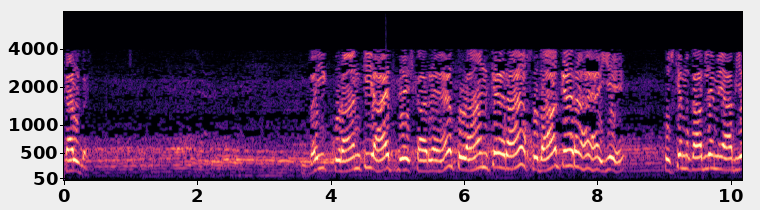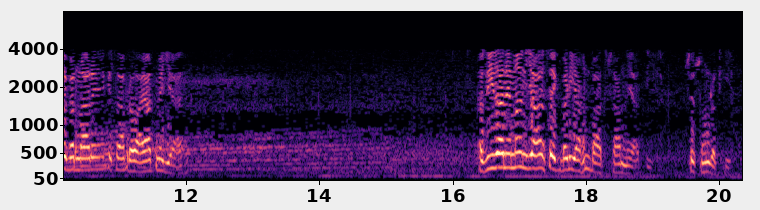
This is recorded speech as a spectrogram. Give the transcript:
کل بھائی۔ بھائی، قرآن کی آیت پیش کر رہے ہیں۔ قرآن کہہ رہا ہے، خدا کہہ رہا ہے یہ۔ اس کے مقابلے میں آپ یہ فرما رہے ہیں کہ صاحب روایات میں یہ ہے عزیزہ نعمان، یہاں سے ایک بڑی اہم بات سامنے آتی ہے، اسے سن رکھیے۔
